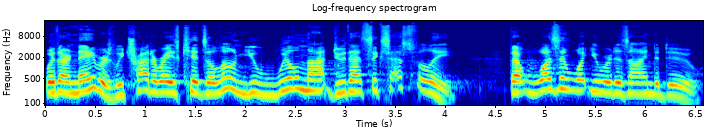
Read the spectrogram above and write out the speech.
with our neighbors. We try to raise kids alone. You will not do that successfully. That wasn't what you were designed to do.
